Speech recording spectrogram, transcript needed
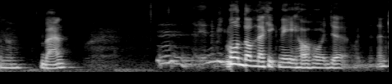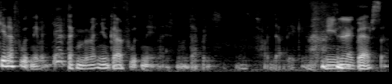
igen. Bán? Én így mondom nekik néha, hogy, hogy nem kéne futni, vagy gyertek, menjünk el futni. És mondták, hogy hagyjál békén. Tényleg? Persze.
